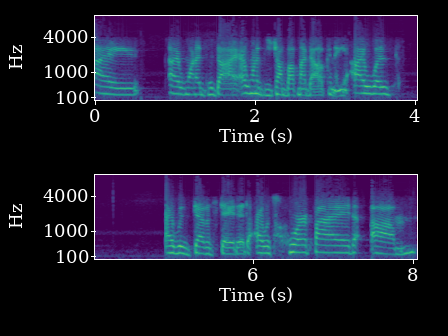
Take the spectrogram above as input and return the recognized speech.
I, I wanted to die. I wanted to jump off my balcony. I was, I was devastated. I was horrified. Um,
